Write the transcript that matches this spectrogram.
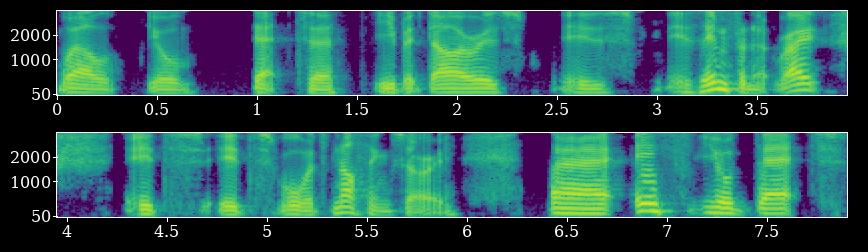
well, your debt to EBITDA is is is infinite, right? It's it's well, it's nothing. Sorry. Uh, if your debt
